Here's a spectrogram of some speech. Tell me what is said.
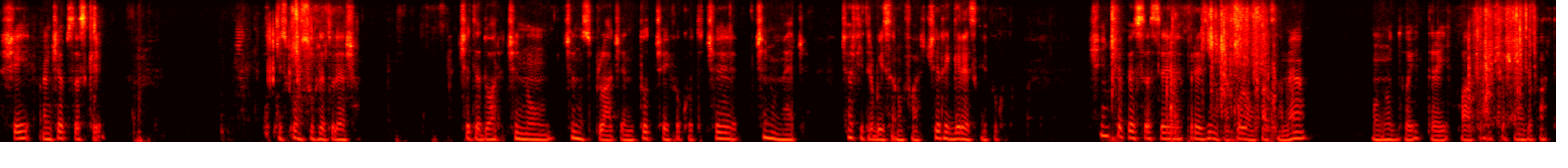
și încep să scriu. Și spun sufletului așa. Ce te doare? Ce, nu, ce nu-ți place în tot ce ai făcut? Ce, ce nu merge? Ce ar fi trebuit să nu faci? Ce regrezi că ai făcut? Și începe să se prezinte acolo în fața mea 1, 2, 3, 4 și așa mai departe.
